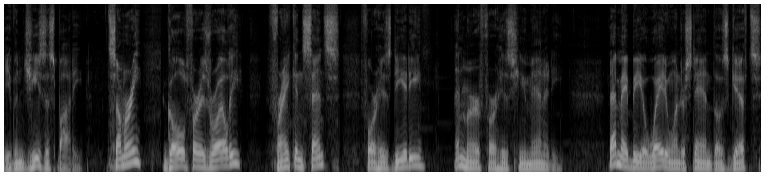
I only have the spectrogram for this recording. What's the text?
even Jesus' body. Summary gold for his royalty, frankincense for his deity, and myrrh for his humanity. That may be a way to understand those gifts.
